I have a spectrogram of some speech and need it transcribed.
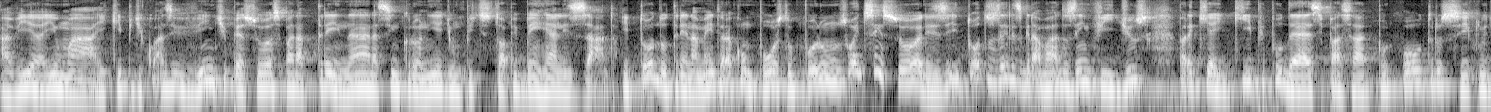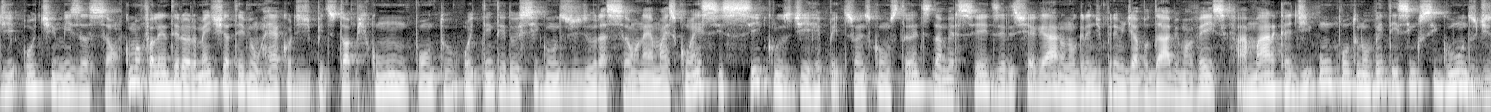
havia aí uma equipe de quase 20 pessoas para treinar a sincronia de um pit stop bem realizado. E todo o treinamento era composto por uns oito sensores e todos eles gravados em vídeos para que a equipe pudesse passar por outro ciclo de otimização. Como eu falei anteriormente, já teve um recorde de pit stop com 1.82 segundos de duração, né? Mas com esses ciclos de repetições constantes da Mercedes, eles chegaram no Grande Prêmio de Abu Dhabi uma vez a marca de 1.95 segundos de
